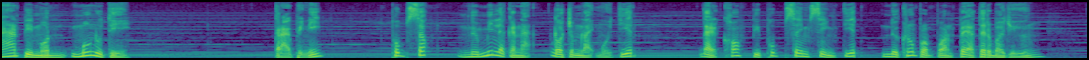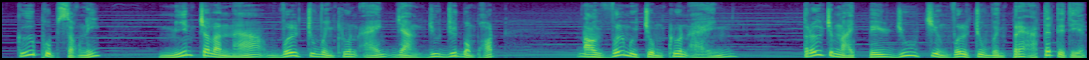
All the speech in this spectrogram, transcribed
កាលពីមុនមកនោះទេក្រៅពីនេះភពសុក្រនៅមានលក្ខណៈដ៏ចម្លែកមួយទៀតដែលខុសពីភពផ្សេងផ្សេងទៀត នៅក្នុងប្រព័ន្ធព្រះអាទិត្យរបស់យើង គឺភពសុក្រនេះ មានចលនាវិលជុំវិញខ្លួនឯងយ៉ាងយឺតយឺតបំផុត ដោយវិលមួយជុំខ្លួនឯងត្រូវចំណាយពេលយូរជាងវិលជុំវិញព្រះអាទិត្យទៅទៀត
